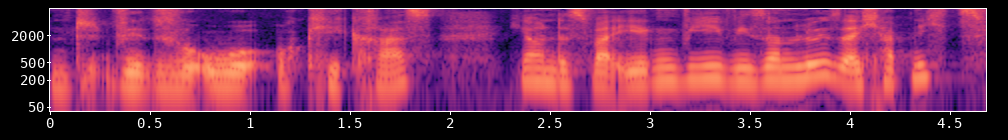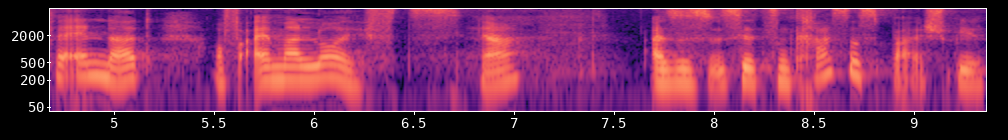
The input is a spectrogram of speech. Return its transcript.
Und wir so, oh, okay, krass. Ja, und das war irgendwie wie so ein Löser. Ich habe nichts verändert, auf einmal läuft's, ja. Also es ist jetzt ein krasses Beispiel.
